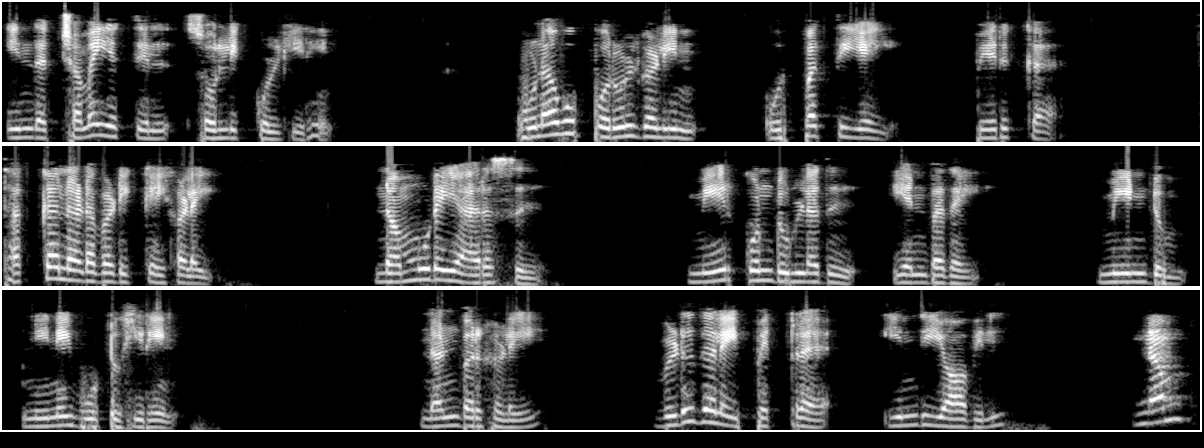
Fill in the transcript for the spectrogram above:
இந்த சமயத்தில் சொல்லிக் கொள்கிறேன். உணவுப் பொருள்களின் உற்பத்தியை பெருக்க தக்க நடவடிக்கைகளை நம்முடைய அரசு மேற்கொண்டுள்ளது என்பதை மீண்டும் நினைவூட்டுகிறேன். நண்பர்களே விடுதலை பெற்ற இந்தியாவில் நம்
